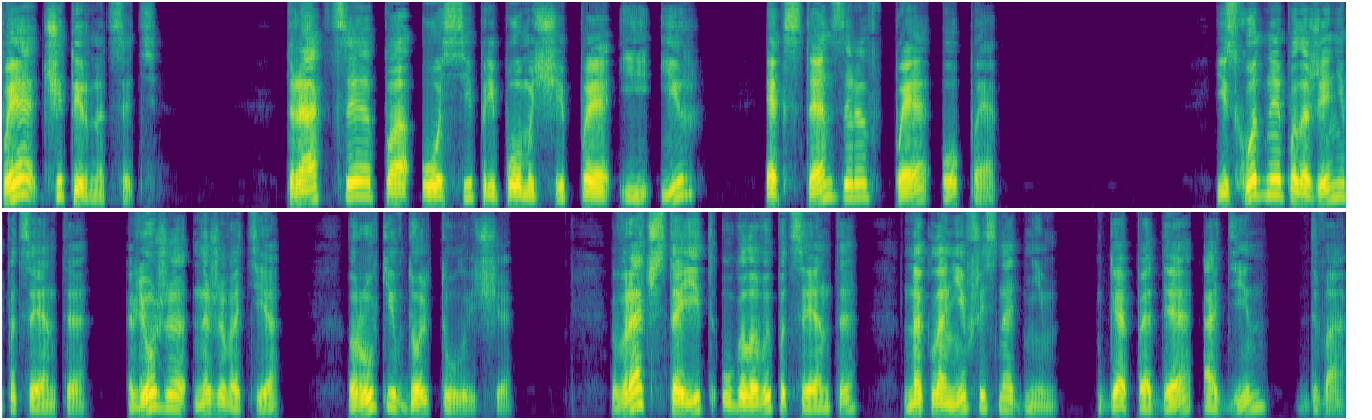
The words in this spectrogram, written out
П14 Тракция по оси при помощи ПИР экстензоров ПОП. Исходное положение пациента. Лежа на животе, руки вдоль туловища. Врач стоит у головы пациента, наклонившись над ним. ГПД 1-2.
